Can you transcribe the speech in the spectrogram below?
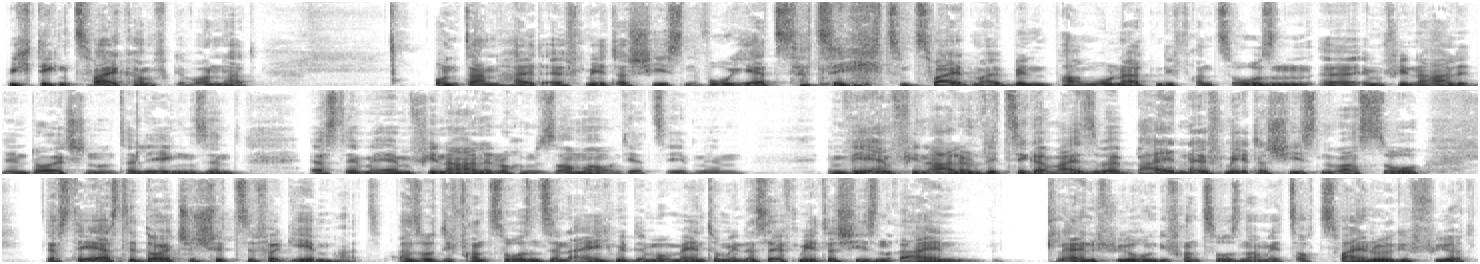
wichtigen Zweikampf gewonnen hat und dann halt Elfmeterschießen, wo jetzt tatsächlich zum zweiten Mal binnen ein paar Monaten die Franzosen äh, im Finale den Deutschen unterlegen sind. Erst im EM-Finale, noch im Sommer und jetzt eben im, im WM-Finale. Und witzigerweise bei beiden Elfmeterschießen war es so, dass der erste deutsche Schütze vergeben hat. Also die Franzosen sind eigentlich mit dem Momentum in das Elfmeterschießen rein. Kleine Führung. Die Franzosen haben jetzt auch 2-0 geführt.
